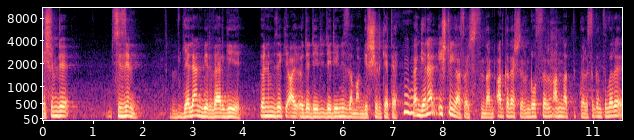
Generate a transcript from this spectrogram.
E şimdi sizin gelen bir vergiyi önümüzdeki ay öde de- dediğiniz zaman bir şirkete, ben genel iş dünyası açısından arkadaşların, dostların anlattıkları sıkıntıları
